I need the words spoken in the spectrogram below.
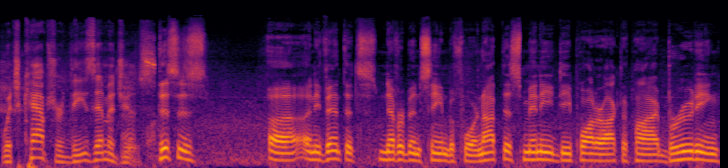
which captured these images. This is uh, an event that's never been seen before. Not this many deep water octopi brooding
